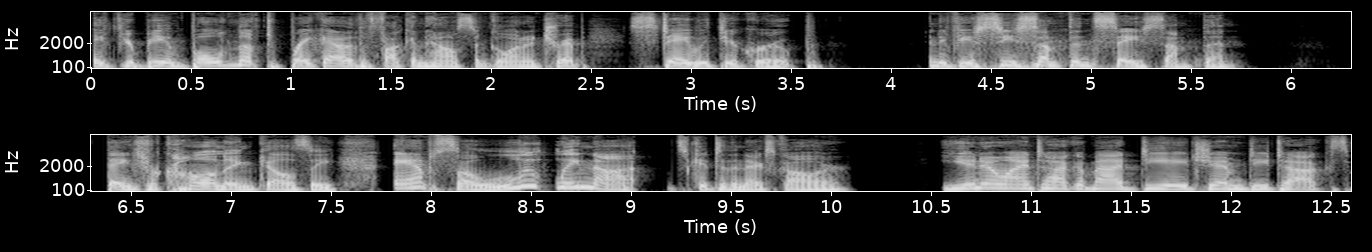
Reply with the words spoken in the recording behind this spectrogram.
if you're being bold enough to break out of the fucking house and go on a trip, stay with your group. And if you see something, say something. Thanks for calling in, Kelsey. Absolutely not. Let's get to the next caller. You know, I talk about DHM detox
